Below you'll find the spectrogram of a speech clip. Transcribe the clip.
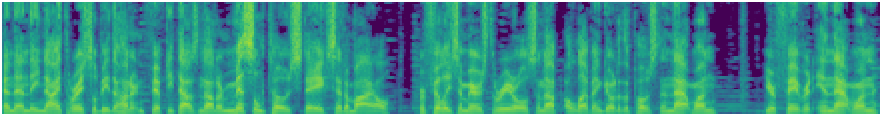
And then the ninth race will be the $150,000 Mistletoe Stakes at a mile for fillies and mares three year olds and up. 11 go to the post in that one. Your favorite in that one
